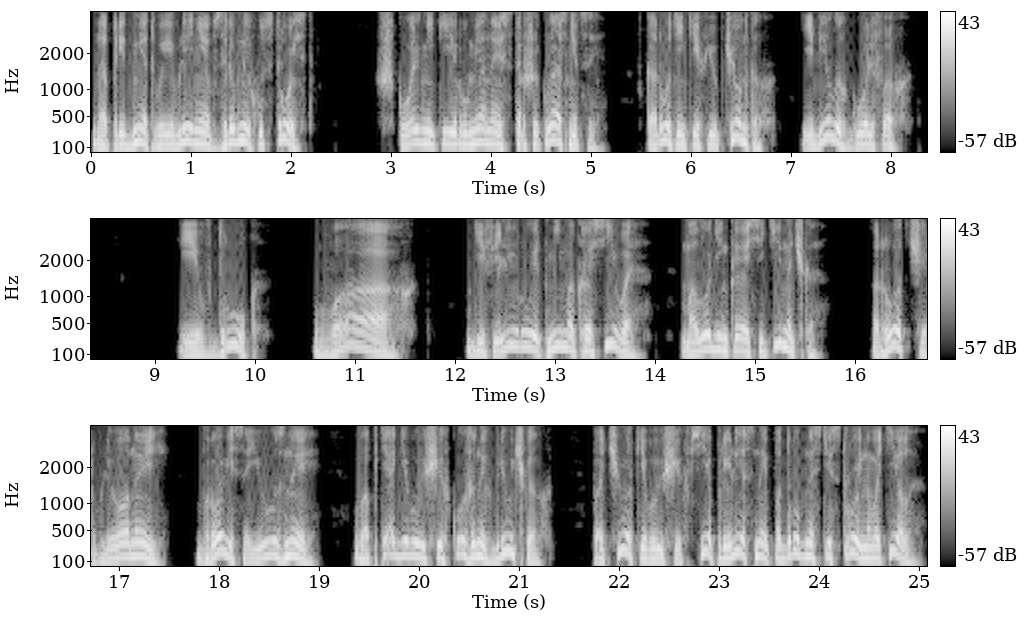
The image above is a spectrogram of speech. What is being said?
на предмет выявления взрывных устройств. школьники и румяные старшеклассницы в коротеньких юбчонках и белых гольфах. И вдруг, вах, дефилирует мимо красивая, молоденькая осетиночка, рот червленый, брови союзные, в обтягивающих кожаных брючках, подчеркивающих все прелестные подробности стройного тела.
